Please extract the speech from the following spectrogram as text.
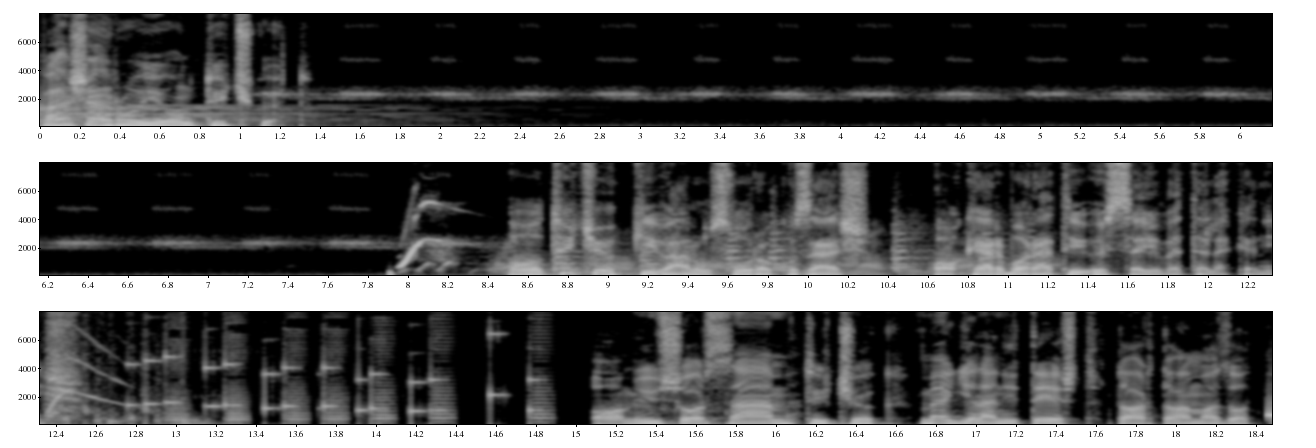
Vásároljon tücsköt! A tücsök kiváló szórakozás, akár baráti összejöveteleken is. A műsorszám Tücsök. megjelenítést tartalmazott.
